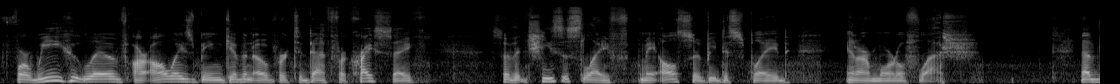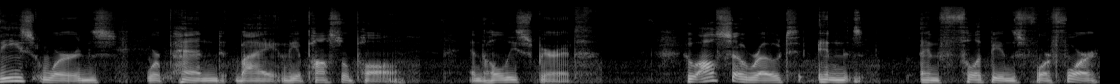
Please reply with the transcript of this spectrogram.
For we who live are always being given over to death for Christ's sake, so that Jesus' life may also be displayed in our mortal flesh. Now, these words were penned by the Apostle Paul and the Holy Spirit, who also wrote in in Philippians 4 4,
